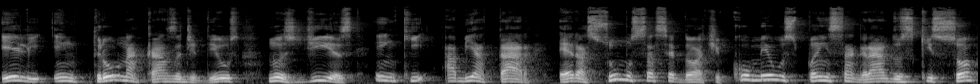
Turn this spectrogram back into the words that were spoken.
Ele entrou na casa de Deus nos dias em que Abiatar era sumo sacerdote, comeu os pães sagrados que só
